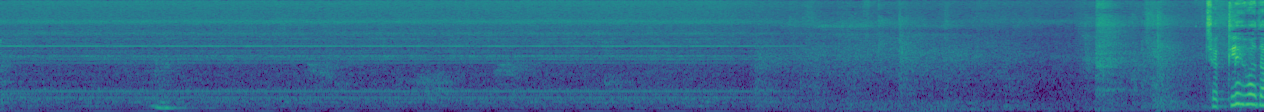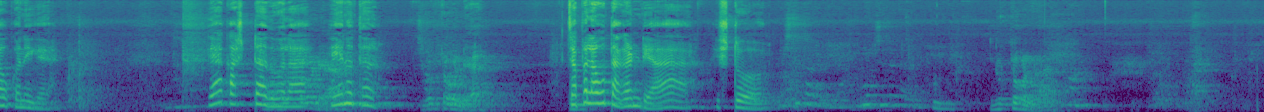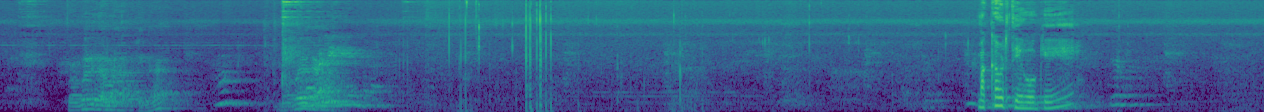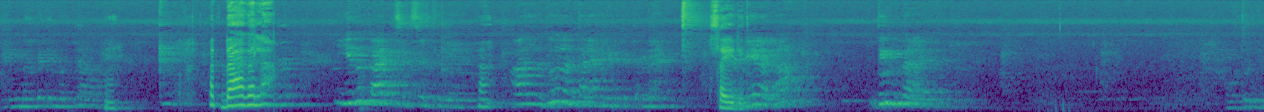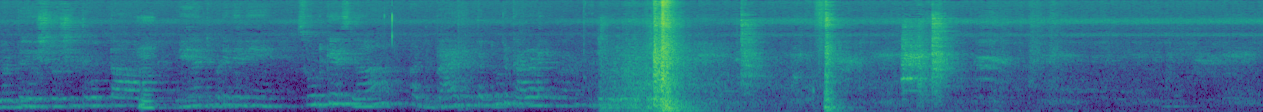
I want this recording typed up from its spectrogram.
ಚಕ್ಲಿ ಹೋದಾವ ಕೊನೆಗೆ. ಯಾಕೆ ಅಷ್ಟ ಅದವಲ್ಲ ಏನು ತ ಚಪ್ಪಲ ಅವು ತಗೊಂಡ್ಯಾ? ಇಷ್ಟು. ಮಕ್ಕ ಬಿಡ್ತೀಯ ಹೋಗಿ? ಮತ್ತು ಬ್ಯಾಗಲ್ಲ ಹಾಂ. ಸೈಡಿಗೆ ಮೇಲಲ್ಲ ದಿಂಗ ಹೌದು ನಂತರ ಎಷ್ಟು ವರ್ಷ ಇತ್ತು ಗೊತ್ತಾ ಮೇಲೆ ಹತ್ತಿಬಿಟ್ಟಿದ್ದೀನಿ ಸೂಟ್ ಕೇಸ್ನ ಅದು ಬ್ಯಾಗ್ ತೆಗೆದ್ಬಿಟ್ಟು ಕಾಲೊಳಗೆ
